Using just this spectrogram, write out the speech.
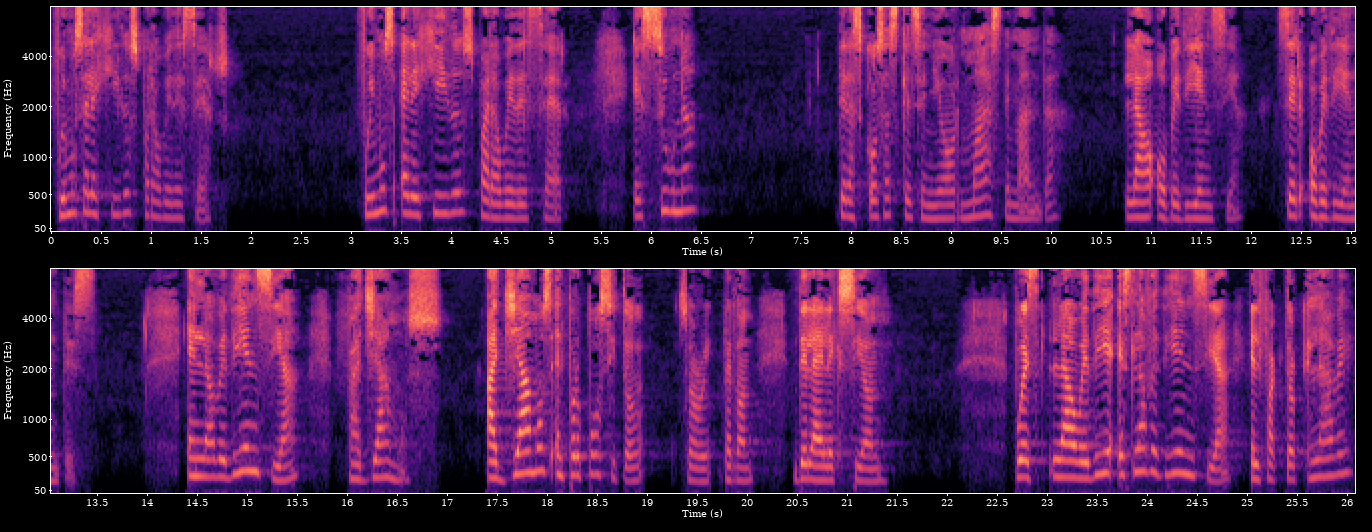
Fuimos elegidos para obedecer. Fuimos elegidos para obedecer. Es una de las cosas que el Señor más demanda, la obediencia, ser obedientes. En la obediencia fallamos, hallamos el propósito, sorry, perdón, de la elección. Pues la es la obediencia el factor clave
